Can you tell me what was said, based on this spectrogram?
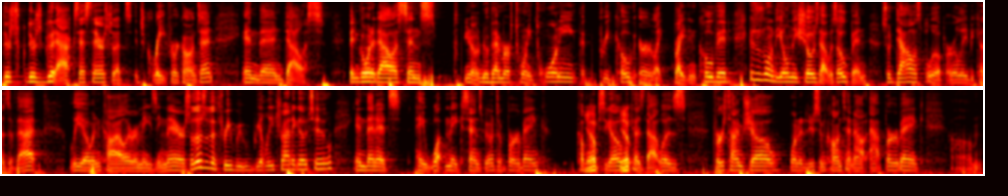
there's there's good access there. So that's it's great for content. And then Dallas. Been going to Dallas since you know November of 2020, the pre-COVID or like right in COVID, because it was one of the only shows that was open. So Dallas blew up early because of that. Leo and Kyle are amazing there. So those are the three we really try to go to. And then it's, hey, what makes sense? We went to Burbank a couple yep, weeks ago yep. because that was first time show. Wanted to do some content out at Burbank. Um,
